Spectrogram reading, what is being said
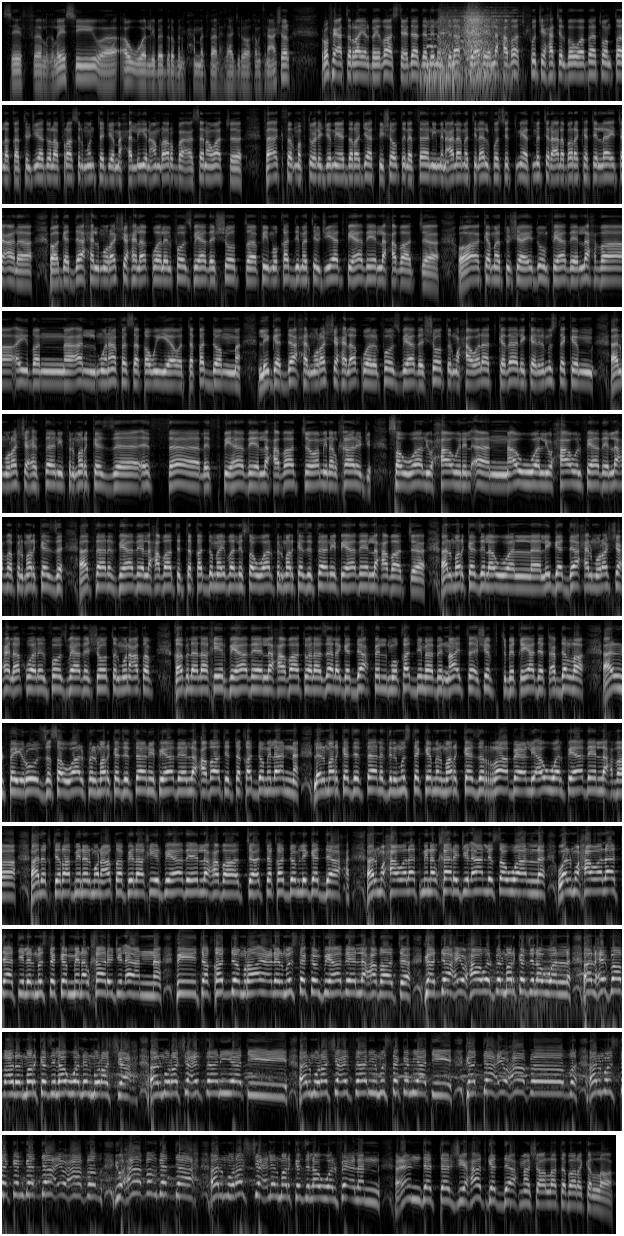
سيف الغليسي وأول لبدر بن محمد فالح الهجري رقم 12 رفعت الراية البيضاء استعدادا للانطلاق في هذه اللحظات. فتحت البوابات وانطلقت الجياد والأفراس المنتجة محليا عمر أربع سنوات فأكثر مفتوح لجميع الدرجات في شوطنا الثاني من علامة ال 1600 متر على بركة الله تعالى. وقداح المرشح الأقوى للفوز في هذا الشوط في مقدمة الجياد في هذه اللحظات. وكما تشاهدون في هذه اللحظة أيضا المنافسة قوية والتقدم لقداح المرشح الأقوى للفوز في هذا الشوط. المحاولات كذلك للمستكم المرشح الثاني في المركز الثالث في هذه اللحظات. ومن الخارج صوال يحاول الآن أول يحاول في هذه اللحظة في المركز الثالث في هذه اللحظات. التقدم أيضا لصوال في المركز الثاني في هذه اللحظات. المركز الأول لقداح المرشح الأقوى للفوز في هذا الشوط. المنعطف قبل الأخير في هذه اللحظات ولا زال قداح في المقدمة بال Night Shift بقيادة عبد الله الفيروز صوال في المركز الثاني في هذه اللحظات. التقدم الآن للمركز الثالث المستكم المركز الرابع لأول في هذه اللحظة. الاقتراب من المنعطف الأخير في هذه اللحظات. التقدم لقداح. المحاولات من الخارج الآن لصوال والمحاولات تأتي للمستكم من الخارج الآن. في تقدم رائع للمستكم في هذه اللحظات. قداح يحاول في المركز الأول. الحفاظ على المركز الأول للمرشح. المرشح الثاني يأتي. المرشح الثاني المستكم يأتي. قداح يحافظ. المستكم قداح يحافظ. يحافظ قداح. المرشح للمركز الأول فعلا عند الترجيحات قداح. ما شاء الله تبارك الله.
